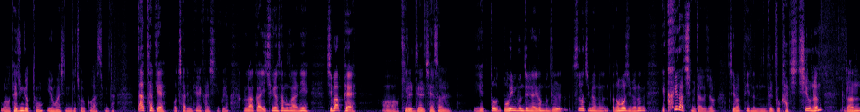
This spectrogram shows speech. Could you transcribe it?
뭐 대중교통 이용하시는 게 좋을 것 같습니다. 따뜻하게 옷차림 해 가시고요. 그리고 아까 이충현 사무관이 집 앞에 어, 길들 제설 이게 또 노인분들이나 이런 분들 쓰러지면은 넘어지면은 크게 다칩니다. 그죠? 집 앞에 있는 분들도 같이 치우는 그런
